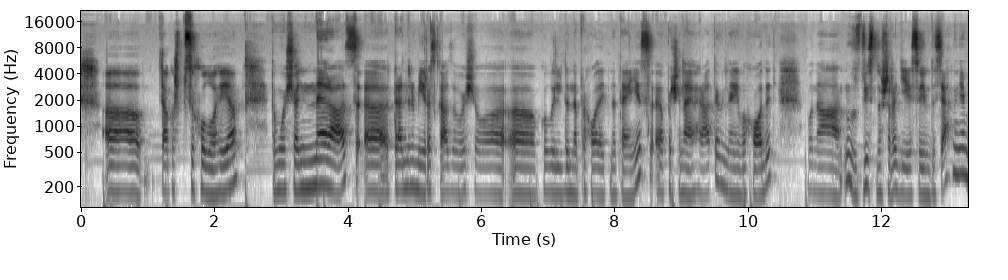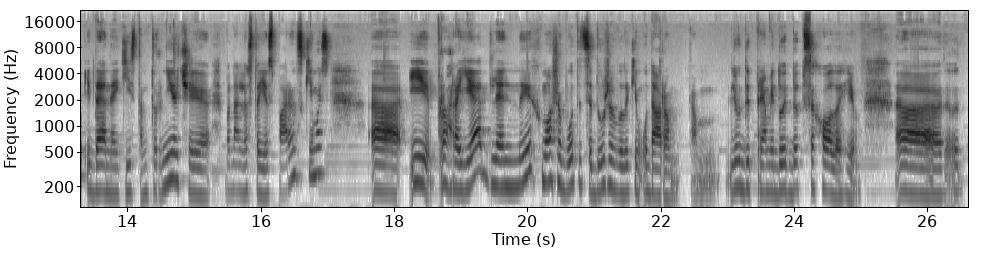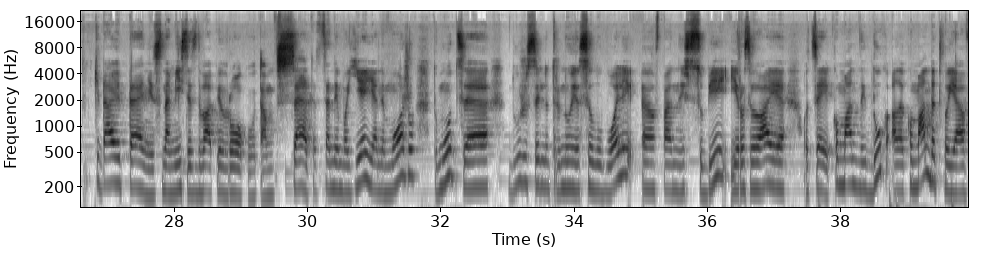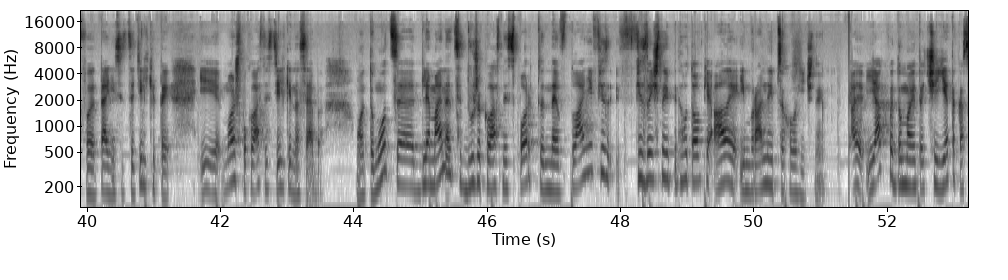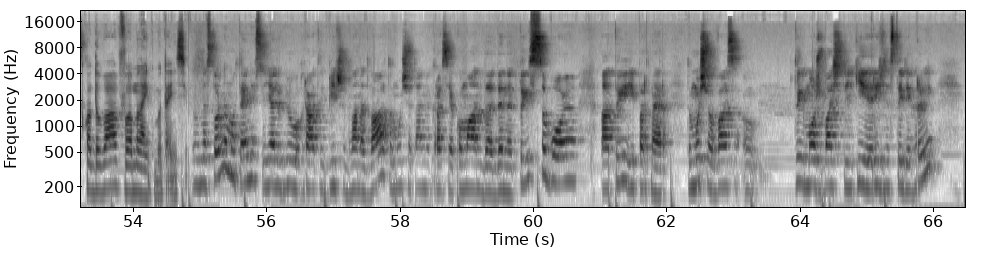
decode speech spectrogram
також психологія, тому що не раз е, тренер мій розказував, що е, коли людина приходить на теніс, е, починає грати, в неї виходить. Вона, ну звісно ж, радіє своїм досягненням, іде на якийсь там турнір чи банально стає спаринг з кимось. Е, і програє для них може бути це дуже великим ударом. Там люди прям ідуть до психологів, е, кидають теніс на місяць, два, півроку. Там все це, це не моє, я не можу. Тому це дуже сильно тренує силу волі, е, впевненість в собі і розвиває оцей командний дух, але команда твоя в тенісі це тільки ти. І можеш покластись тільки на себе. От, тому це для мене це дуже класний спорт не в плані фіз- фізичної підготовки, але і моральної, і психологічної. А як ви думаєте, чи є така складова в маленькому тенісі? В настольному тенісі я люблю грати більше 2 на 2, тому що там якраз є команда, де не ти з собою, а ти і партнер. Тому що у вас е, ти можеш бачити, які різні стилі гри,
